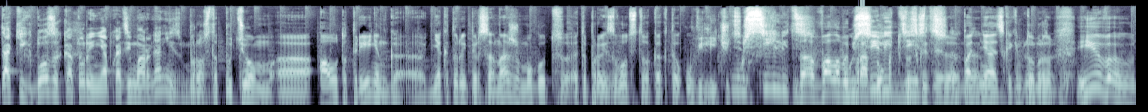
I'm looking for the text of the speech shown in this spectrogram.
таких дозах, которые необходимы организму. Просто путем э, аутотренинга э, некоторые персонажи могут это производство как-то увеличить. Усилить. Да, валовый усилить продукт, так сказать, да, поднять да. каким-то образом. И, в-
